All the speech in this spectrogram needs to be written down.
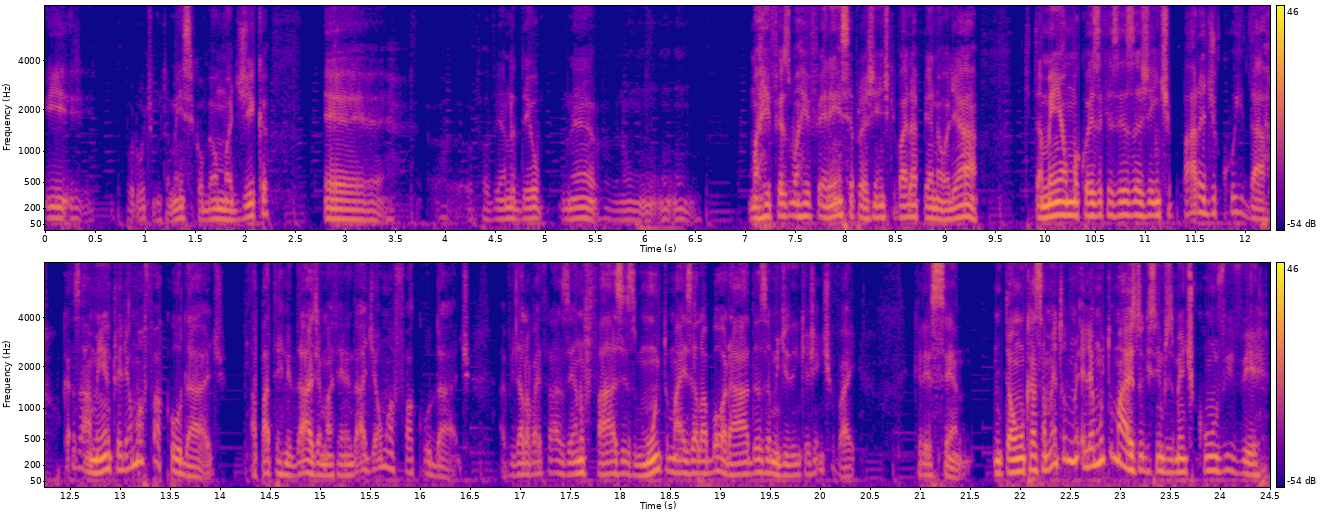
E, por último, também, se couber uma dica, é, a Fabiana deu, né, um- um- uma, fez uma referência para gente que vale a pena olhar, que também é uma coisa que às vezes a gente para de cuidar. O casamento, ele é uma faculdade. a paternidade, a maternidade é uma faculdade. A vida ela vai trazendo fases muito mais elaboradas à medida em que a gente vai crescendo. Então, o casamento ele é muito mais do que simplesmente conviver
